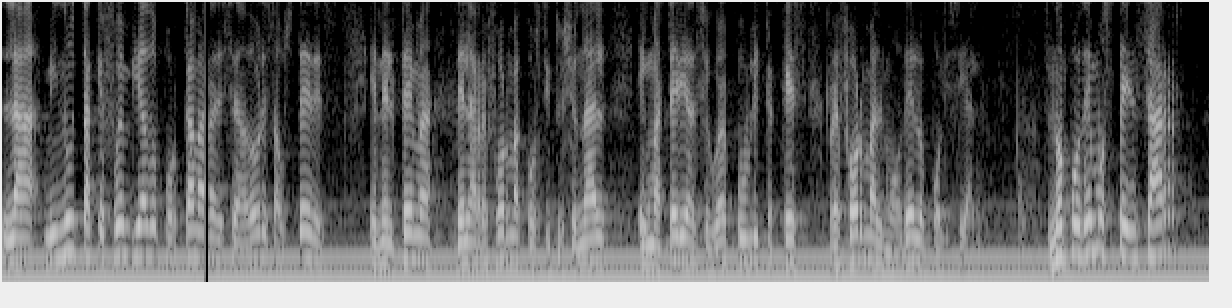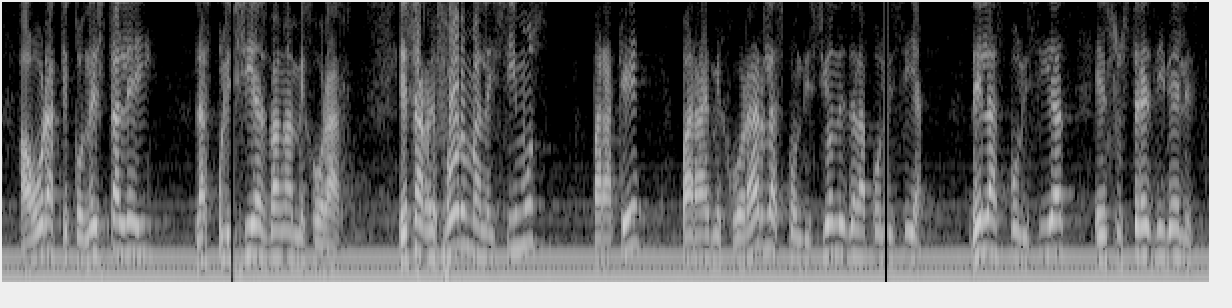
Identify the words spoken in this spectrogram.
la minuta que fue enviado por Cámara de Senadores a ustedes en el tema de la reforma constitucional en materia de seguridad pública, que es reforma al modelo policial. No podemos pensar ahora que con esta ley las policías van a mejorar. Esa reforma la hicimos para qué? Para mejorar las condiciones de la policía, de las policías en sus tres niveles,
